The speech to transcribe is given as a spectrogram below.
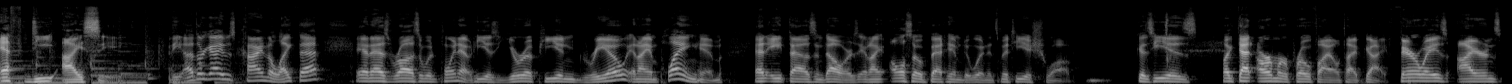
FDIC. The other guy who's kind of like that, and as Raza would point out, he is European Grillo, and I am playing him at $8,000, and I also bet him to win. It's Matthias Schwab because he is like that armor profile type guy. Fairways, irons,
